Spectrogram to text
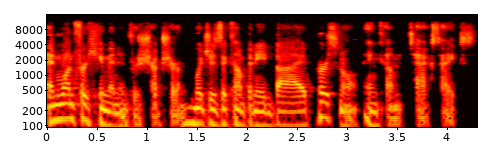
and one for human infrastructure, which is accompanied by personal income tax hikes.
